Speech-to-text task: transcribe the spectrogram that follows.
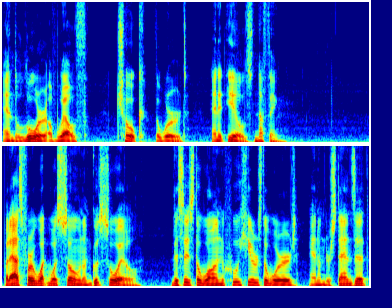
and the lure of wealth choke the word, and it yields nothing. But as for what was sown on good soil, this is the one who hears the word and understands it,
